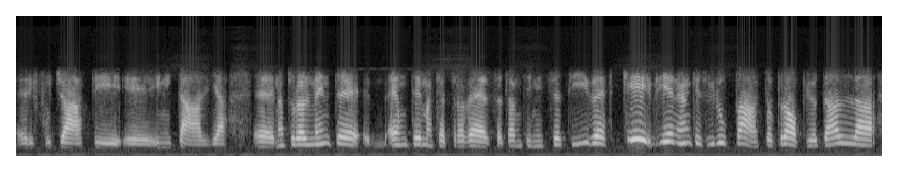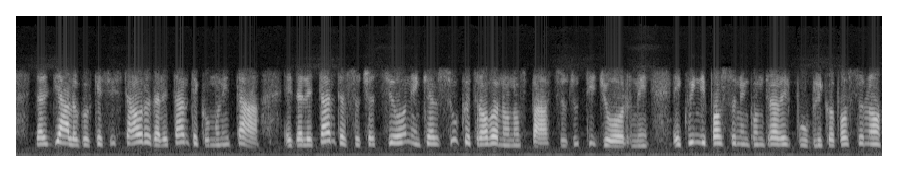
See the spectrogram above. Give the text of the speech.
eh, rifugiati eh, in Italia. Eh, naturalmente è un tema che attraversa tante iniziative che viene anche sviluppato proprio dalla dal dialogo che si instaura dalle tante comunità e dalle tante associazioni che al SUC trovano uno spazio tutti i giorni e quindi possono incontrare il pubblico, possono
